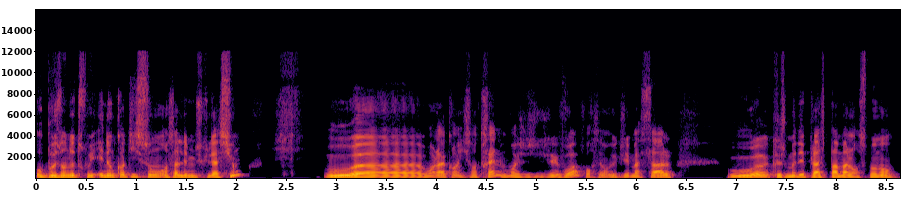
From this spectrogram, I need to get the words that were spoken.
aux besoins d'autrui. Et donc, quand ils sont en salle de musculation, ou euh, voilà, quand ils s'entraînent, moi je les vois forcément, vu que j'ai ma salle, ou euh, que je me déplace pas mal en ce moment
